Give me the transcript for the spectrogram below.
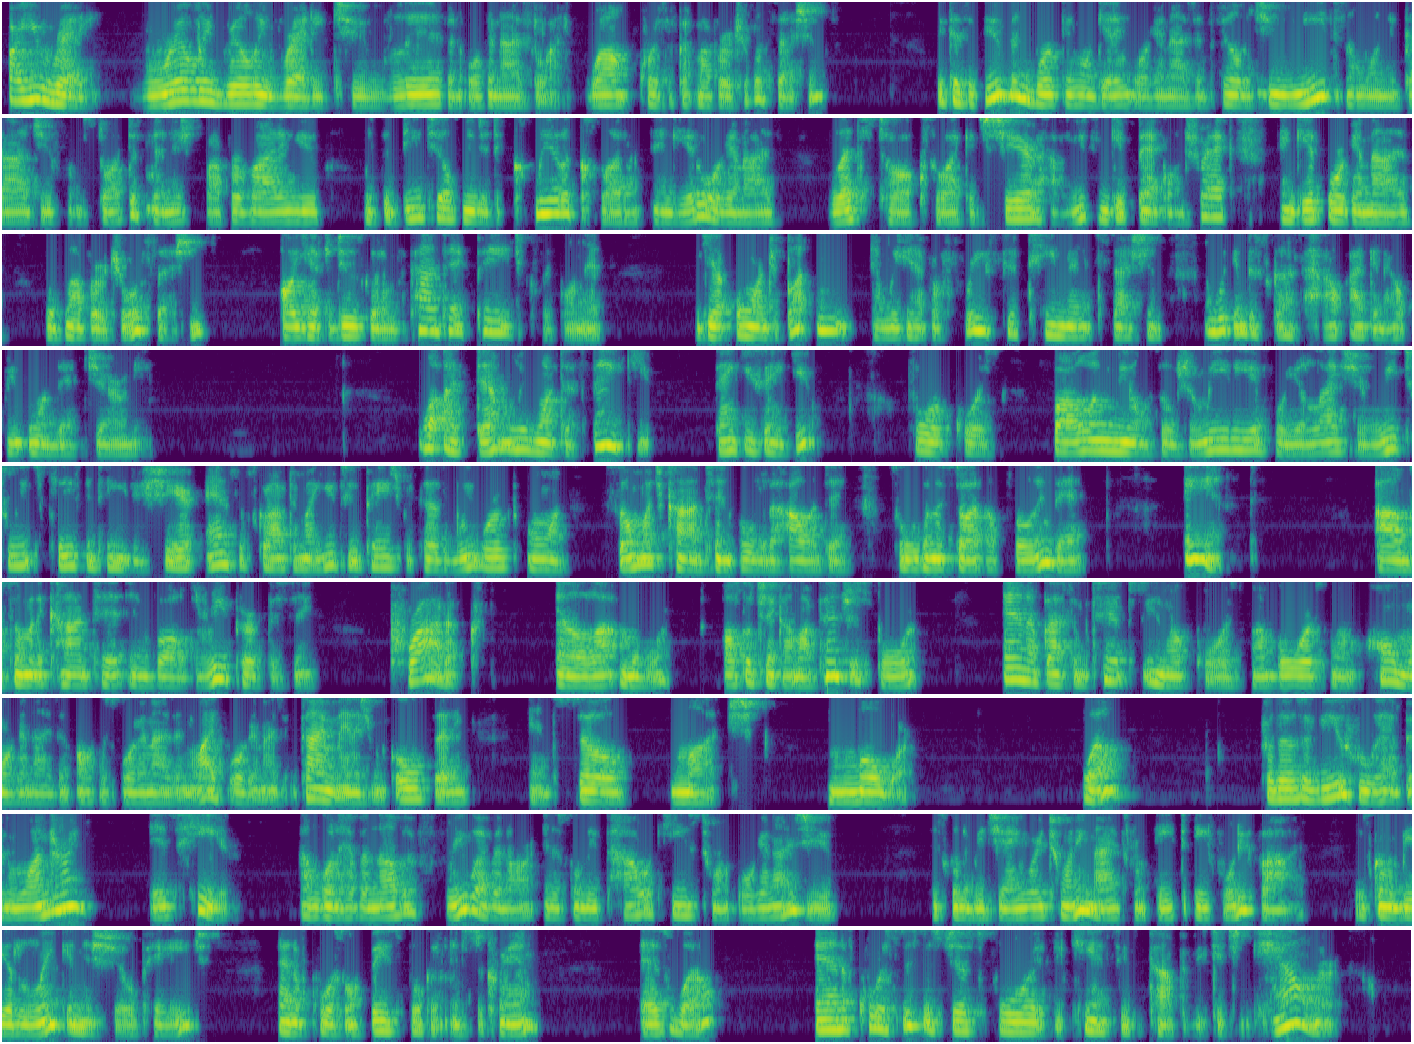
are you ready? Really, really ready to live an organized life? Well, of course, I've got my virtual sessions. Because if you've been working on getting organized and feel that you need someone to guide you from start to finish by providing you with the details needed to clear the clutter and get organized, let's talk so I can share how you can get back on track and get organized with my virtual sessions. All you have to do is go to my contact page, click on that your orange button, and we can have a free 15 minute session and we can discuss how I can help you on that journey. Well, I definitely want to thank you. Thank you, thank you for, of course, following me on social media, for your likes, your retweets. Please continue to share and subscribe to my YouTube page because we worked on so much content over the holiday. So we're going to start uploading that. And um, some of the content involves repurposing products and a lot more. Also, check out my Pinterest board. And I've got some tips, you know, of course, my boards on home organizing, office organizing, life organizing, time management, goal setting, and so much more. Well, for those of you who have been wondering, it's here. I'm going to have another free webinar, and it's going to be Power Keys to an Organized You. It's going to be January 29th from 8 to 8.45. There's going to be a link in the show page, and of course on Facebook and Instagram as well. And of course, this is just for if you can't see the top of your kitchen counter,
